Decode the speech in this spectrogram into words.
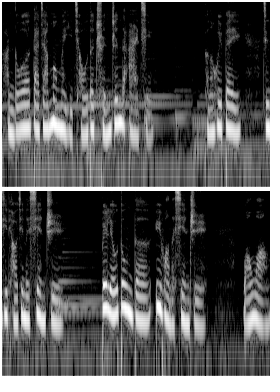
很多大家梦寐以求的纯真的爱情，可能会被经济条件的限制，被流动的欲望的限制，往往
